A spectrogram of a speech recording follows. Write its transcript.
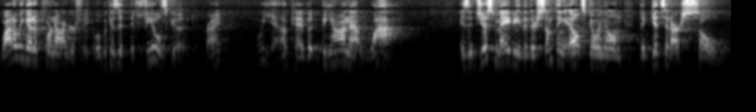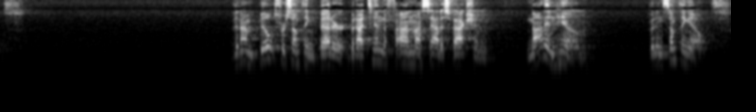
Why do we go to pornography? Well, because it, it feels good, right? Well, yeah, okay, but beyond that, why? Is it just maybe that there's something else going on that gets at our souls? That I'm built for something better, but I tend to find my satisfaction not in Him, but in something else.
